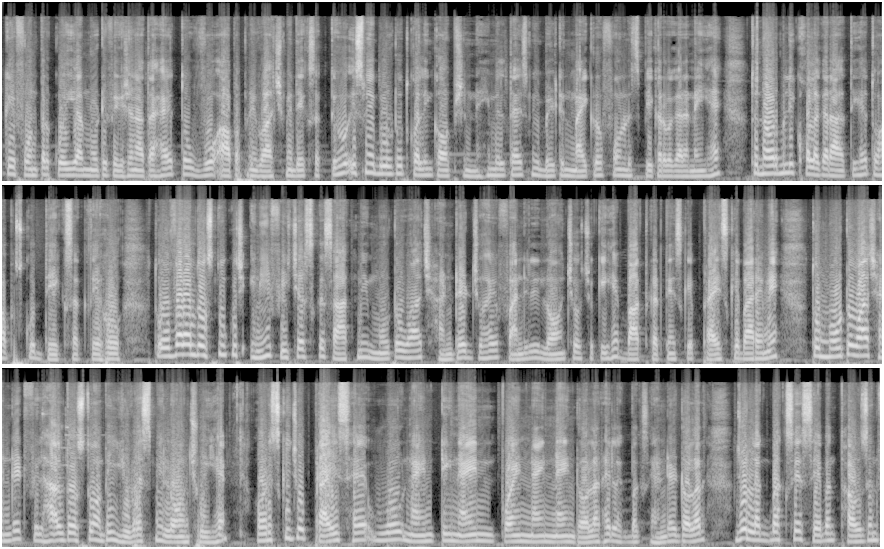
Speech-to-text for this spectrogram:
आपके फ़ोन पर कोई नोटिफिकेशन आता है तो वो आप अपनी वॉच में देख सकते हो। इसमें ब्लूटूथ कॉलिंग का ऑप्शन नहीं मिलता है इसमें बिल्ट इन माइक्रोफोन स्पीकर वगैरह नहीं है। तो नॉर्मली कॉल अगर आती है तो आप उसको देख सकते हो। तो ओवरऑल दोस्तों, कुछ इन्हीं फीचर्स के साथ में मोटो वॉच हंड्रेड जो है फाइनली लॉन्च हो चुकी है। बात करते हैं इसके प्राइस के बारे में। तो मोटो वॉच हंड्रेड फ़िलहाल दोस्तों, अभी यूएस में लॉन्च हुई है। और इसकी जो प्राइस है, वो नाइनटी डॉलर है, लगभग से हंड्रेड डॉलर जो लगभग से सेवन थाउज़ेंड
